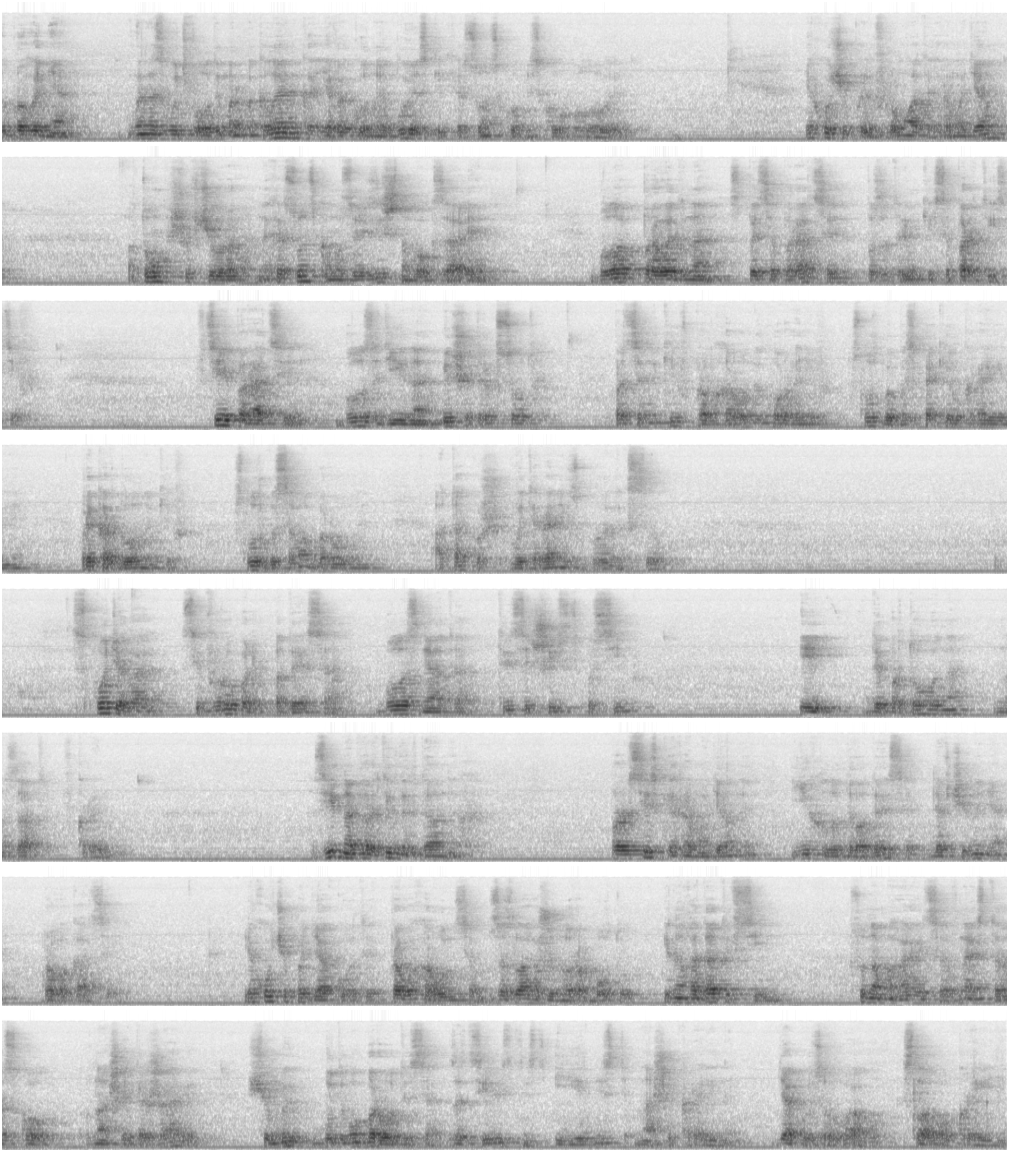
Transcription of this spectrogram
Доброго дня. Мене звуть Володимир Миколенко, я виконую обов'язки Херсонського міського голови. Я хочу проінформувати громадян о тому, що вчора на Херсонському залізничному вокзалі була проведена спецоперація по затримці сепаратистів. В цій операції було задіяно більше 300 працівників правоохоронних органів, Служби безпеки України, прикордонників, Служби самооборони, а також ветеранів Збройних сил. Потяга Сімферополь-Одеса було знято 36 осіб і депортовано назад в Крим. Згідно оперативних даних, проросійські громадяни їхали до Одеси для вчинення провокації. Я хочу подякувати правоохоронцям за злагоджену роботу і нагадати всім, хто намагається внести розкол в нашій державі, що ми будемо боротися за цілісність і єдність нашої країни. Дякую за увагу. Слава Україні!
